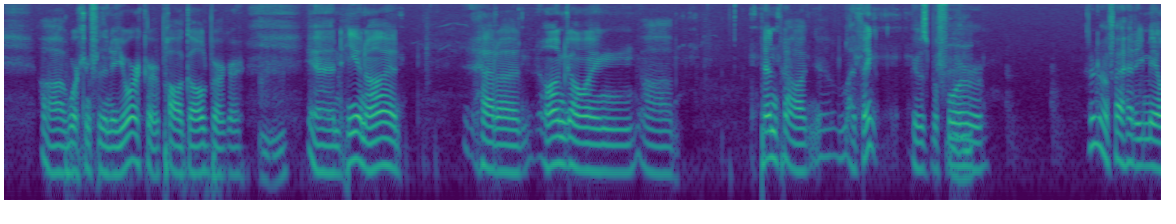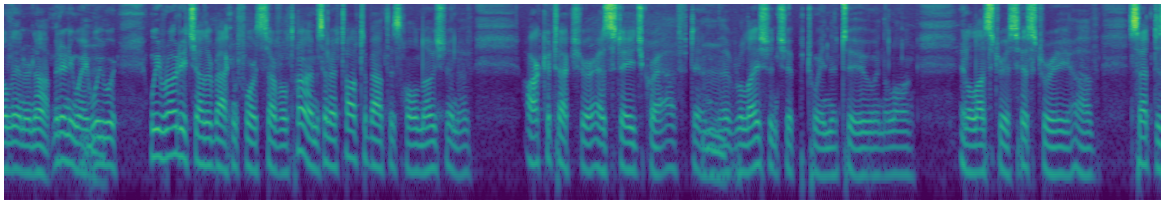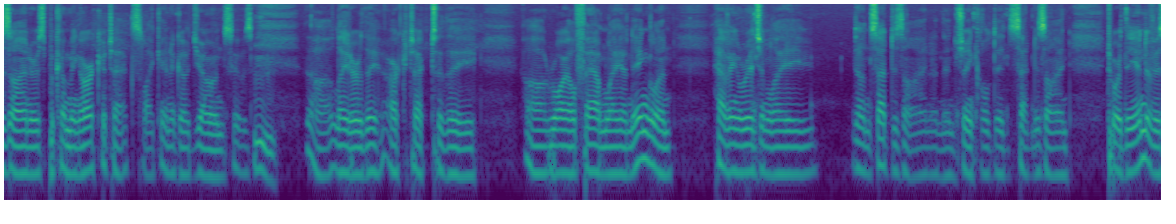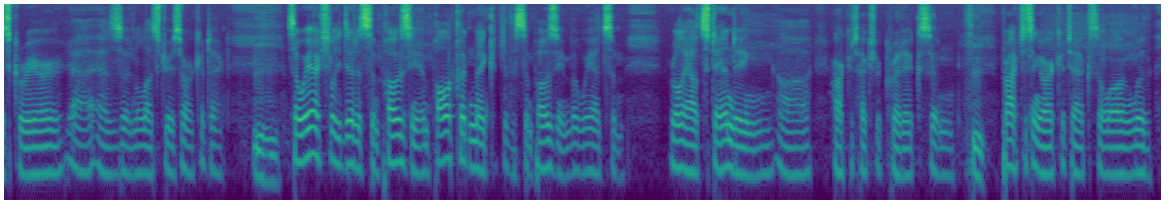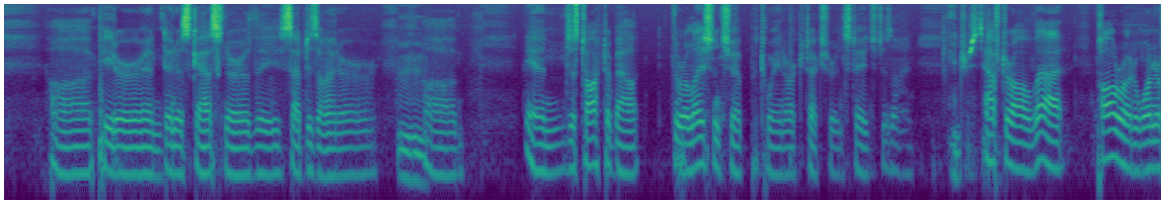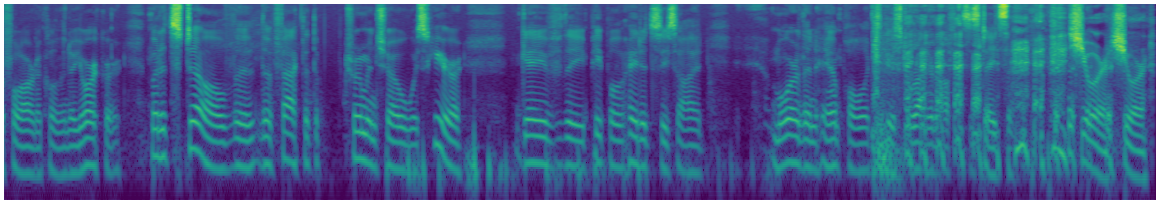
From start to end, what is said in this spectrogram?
uh, working for the New Yorker, Paul Goldberger. And he and I had an ongoing uh, pen pal. I think it was before. I don't know if I had email then or not, but anyway, we were we wrote each other back and forth several times, and I talked about this whole notion of architecture as stagecraft and the relationship between the two and the long and illustrious history of set designers becoming architects like Inigo Jones, who was uh, later the architect to the uh, royal family in England, having originally done set design, and then Schinkel did set design toward the end of his career uh, as an illustrious architect. So we actually did a symposium. Paul couldn't make it to the symposium, but we had some really outstanding uh, architecture critics and practicing architects, along with uh, Peter and Dennis Gassner, the set designer, uh, and just talked about the relationship between architecture and stage design. Interesting. After all that, Paul wrote a wonderful article in the New Yorker, but it's still the, the fact that the Truman Show was here gave the people who hated Seaside more than ample excuse to write it off as a state set. sure, sure.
